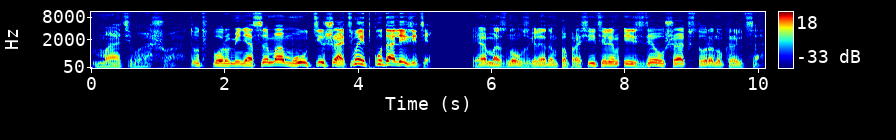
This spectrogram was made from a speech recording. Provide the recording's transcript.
«Мать вашу! Тут впору меня самому утешать! вы куда лезете?» Я мазнул взглядом по просителям и сделал шаг в сторону крыльца.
